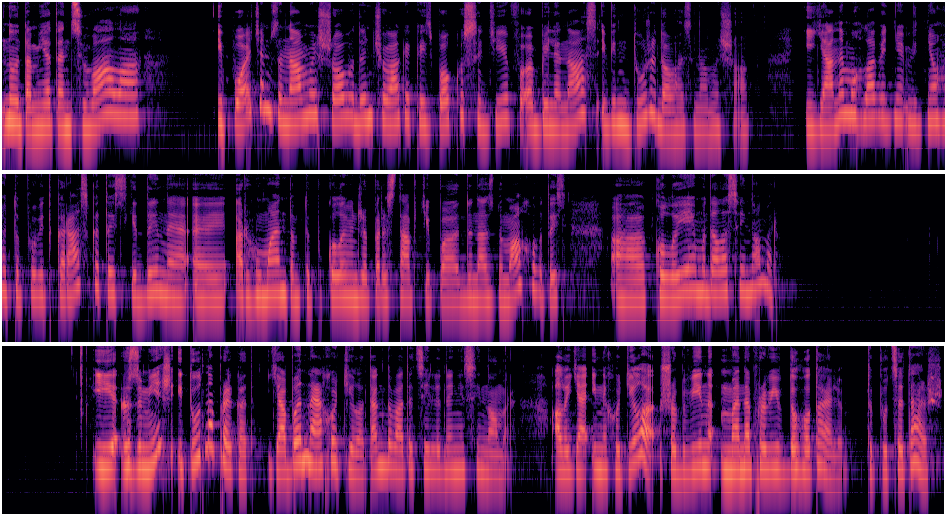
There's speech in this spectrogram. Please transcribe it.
ну там я танцювала, і потім за нами йшов один чувак, який з боку сидів е, біля нас, і він дуже довго за нами йшов. І я не могла від нього від нього типу, відкараскатись. Єдине е, аргументом, типу, коли він вже перестав типу, до нас домахуватись, е, коли я йому дала свій номер. І розумієш, і тут, наприклад, я би не хотіла так давати цій людині свій номер. Але я і не хотіла, щоб він мене провів до готелю. Типу, це теж.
